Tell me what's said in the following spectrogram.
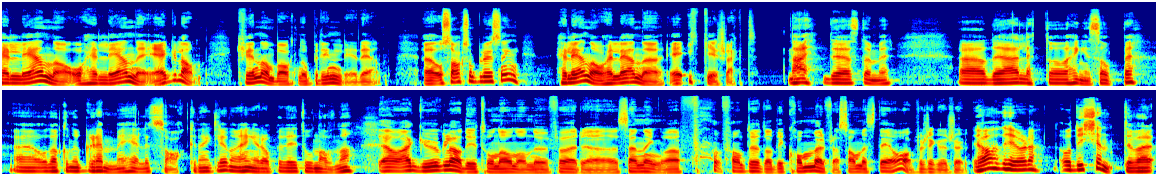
Helena og Helene Egeland, kvinnene bak den opprinnelige ideen. Eh, Og saksopplysning, Helena og Helene er ikke i slekt. Nei, det stemmer. Eh, Det er lett å henge seg opp i. eh, Og da kan du glemme hele saken, egentlig, når du henger opp i de to navnene. Ja, og jeg googla de to navnene nå før eh, sending, og jeg fant ut at de kommer fra samme sted òg, for sikkerhets skyld. Ja, det gjør det. Og de kjente hver,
